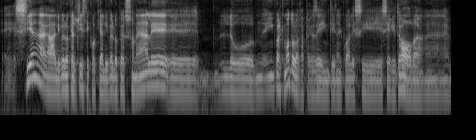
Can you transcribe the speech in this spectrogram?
eh, sia a livello calcistico che a livello personale eh, lo, in qualche modo lo rappresenti, nel quale si, si ritrova. Eh,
